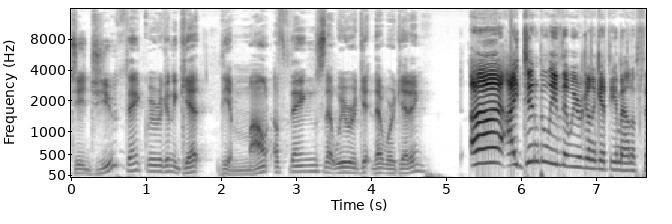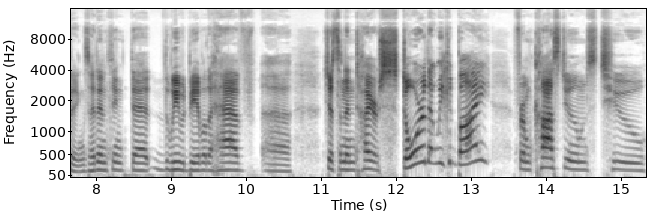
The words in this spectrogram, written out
did you think we were going to get the amount of things that we were get that we're getting? Uh, I didn't believe that we were going to get the amount of things. I didn't think that we would be able to have uh, just an entire store that we could buy, from costumes to,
